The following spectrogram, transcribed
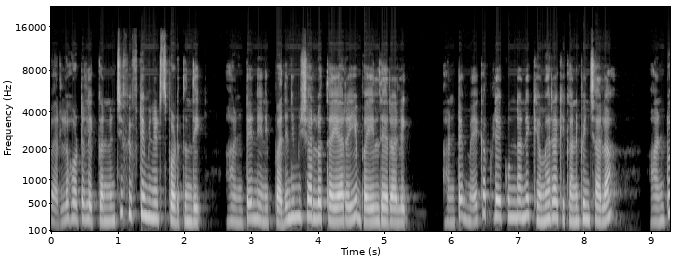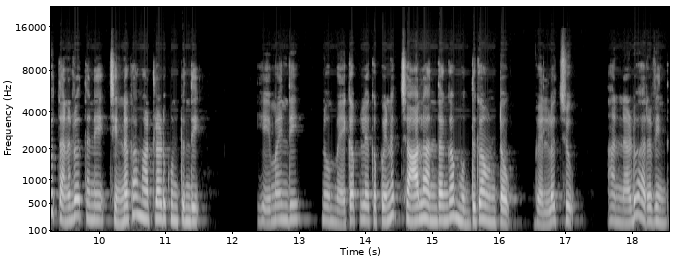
పెర్ల హోటల్ ఇక్కడి నుంచి ఫిఫ్టీ మినిట్స్ పడుతుంది. అంటే నేను పది నిమిషాల్లో తయారయ్యి బయలుదేరాలి. అంటే మేకప్ లేకుండానే కెమెరాకి కనిపించాలా? అంటూ తనలో తనే చిన్నగా మాట్లాడుకుంటుంది. ఏమైంది? నువ్వు మేకప్ లేకపోయినా చాలా అందంగా ముద్దుగా ఉంటావు. వెళ్ళొచ్చు అన్నాడు అరవింద్.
